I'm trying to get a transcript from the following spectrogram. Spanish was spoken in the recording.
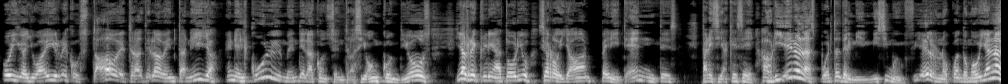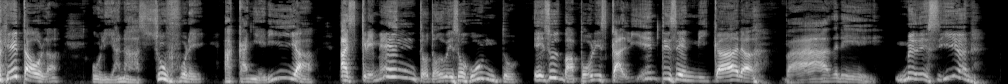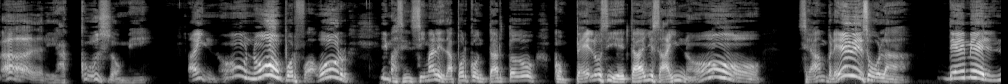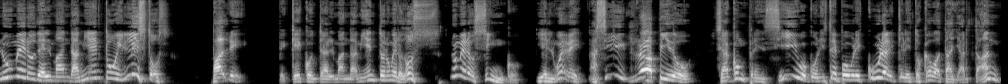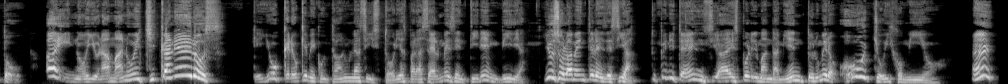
Oiga, yo ahí recostado detrás de la ventanilla, en el culmen de la concentración con Dios, y al reclinatorio se arrodillaban penitentes. Parecía que se abrieran las puertas del mismísimo infierno cuando movían la jeta, hola. Olían a azufre, a cañería, a excremento, todo eso junto. Esos vapores calientes en mi cara. Padre. Me decían, padre, acúsome. Ay, no, no, por favor. Y más encima les da por contar todo con pelos y detalles. Ay, no. Sean breves, hola. Deme el número del mandamiento y listos. Padre, Pequé contra el mandamiento número dos, número cinco y el nueve. Así, rápido. Sea comprensivo con este pobre cura al que le toca batallar tanto. ¡Ay, no! Y una mano de chicaneros. Que yo creo que me contaban unas historias para hacerme sentir envidia. Yo solamente les decía, tu penitencia es por el mandamiento número ocho, hijo mío. ¿Eh?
